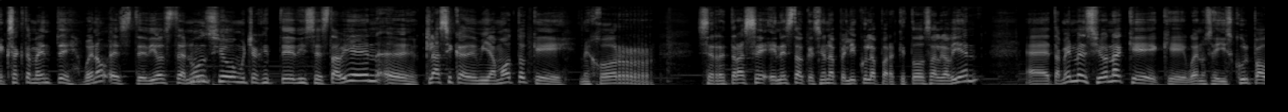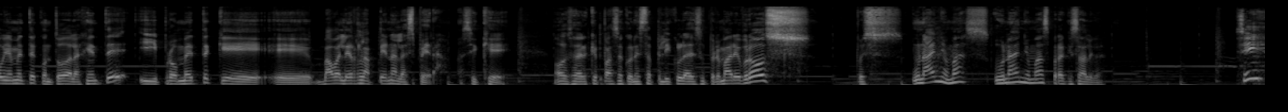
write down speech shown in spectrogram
Exactamente. Bueno, este dio este anuncio. Mucha gente dice está bien. Eh, clásica de Miyamoto que mejor se retrase en esta ocasión la película para que todo salga bien. Eh, también menciona que, bueno, se disculpa obviamente con toda la gente y promete que eh, va a valer la pena la espera. Así que vamos a ver qué pasa con esta película de Super Mario Bros. Pues un año más, un año más para que salga. Sí,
